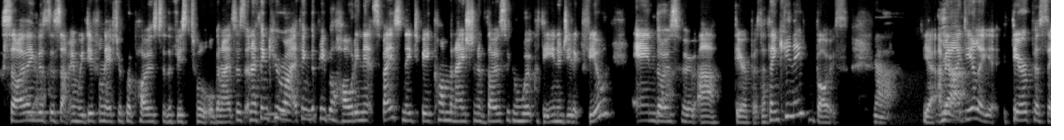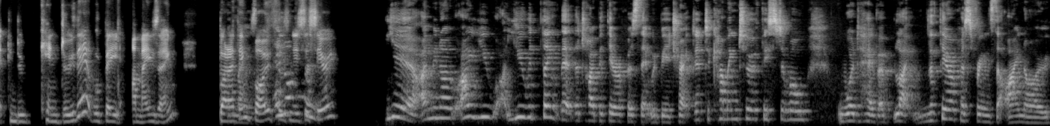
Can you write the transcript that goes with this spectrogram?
So I think yeah. this is something we definitely have to propose to the festival organizers. And I think you're mm. right. I think the people holding that space need to be a combination of those who can work with the energetic field and those who are therapists. I think you need both. Yeah. Yeah. I mean, ideally therapists that can do can do that would be amazing. But amazing. I think both and is also, necessary. Yeah, I mean, I, I, you you would think that the type of therapist that would be attracted to coming to a festival would have a like the therapist friends that I know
